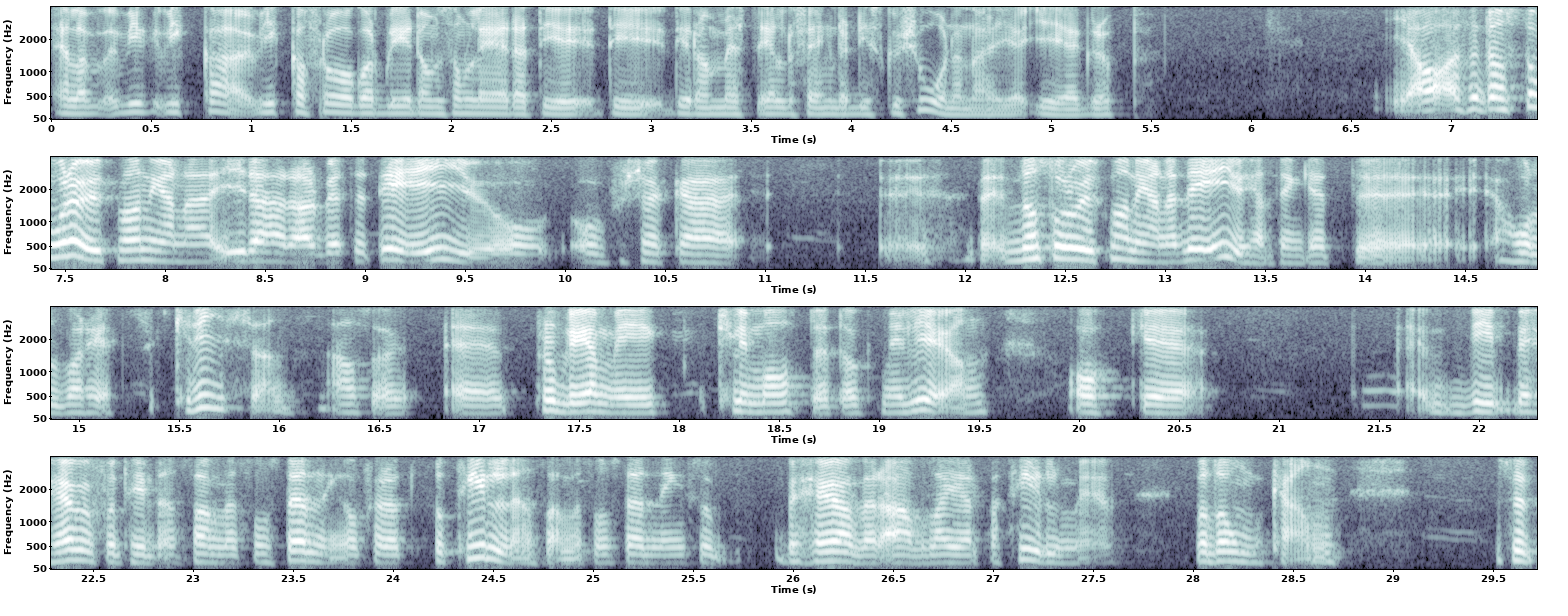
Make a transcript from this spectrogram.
Eller vil- vilka, vilka frågor blir de som leder till, till, till de mest eldfängda diskussionerna i, i er grupp? Ja, alltså de stora utmaningarna i det här arbetet det är ju att, att försöka... eh, De stora utmaningarna det är ju helt enkelt eh, hållbarhetskrisen. Alltså eh, problem i klimatet och miljön. Och eh, vi behöver få till en samhällsomställning och för att få till en samhällsomställning så behöver alla hjälpa till med vad de kan. Så att,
